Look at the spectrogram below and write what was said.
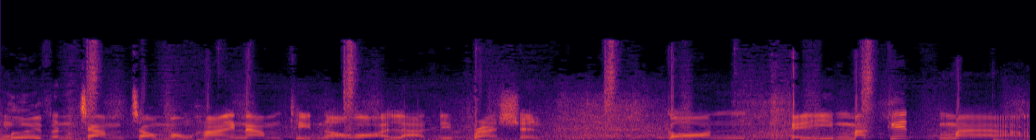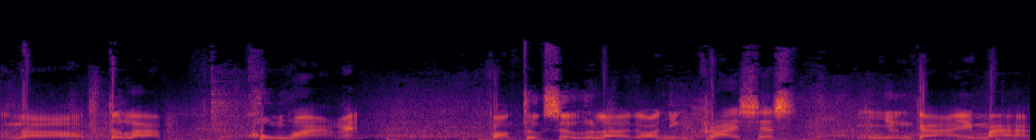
10% trong vòng 2 năm thì nó gọi là depression. Còn cái market mà uh, tức là khủng hoảng ấy còn thực sự là có những crisis những cái mà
